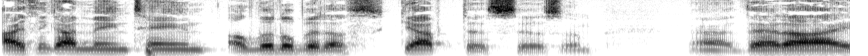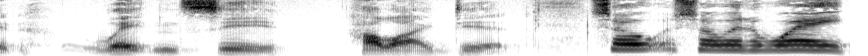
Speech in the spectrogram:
I think I maintained a little bit of skepticism uh, that I'd wait and see how I did. So, so in a way,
